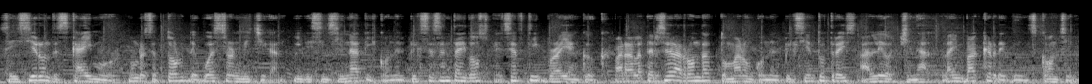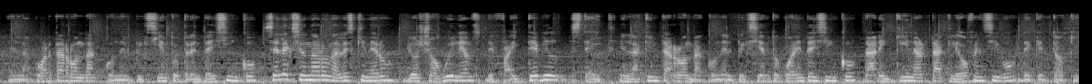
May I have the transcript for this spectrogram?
se hicieron de Sky Moore, un receptor de Western Michigan, y de Cincinnati con el pick 62 el safety Brian Cook. Para la tercera ronda tomaron con el pick 103 a Leo Chinal, linebacker de Wisconsin. En la cuarta ronda con el pick 135 seleccionaron al esquinero Joshua Williams de Fayetteville State. En la quinta ronda con el pick 145 Darren Kinner, tackle ofensivo de Kentucky.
